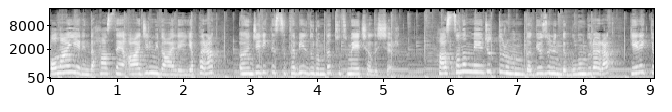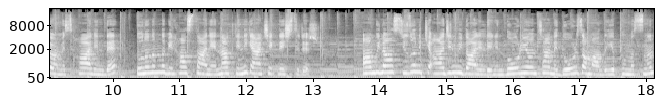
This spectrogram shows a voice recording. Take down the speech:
Olay yerinde hastaya acil müdahaleyi yaparak öncelikle stabil durumda tutmaya çalışır. Hastanın mevcut durumunu da göz önünde bulundurarak gerek görmesi halinde donanımlı bir hastaneye naklini gerçekleştirir. Ambulans 112 acil müdahalelerinin doğru yöntem ve doğru zamanda yapılmasının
